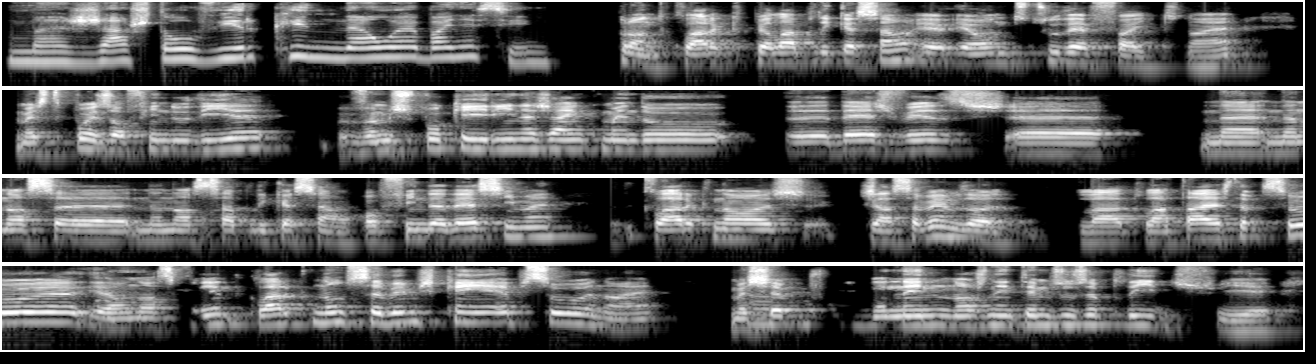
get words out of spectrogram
Mas já estou a ouvir que não é bem assim. Pronto, claro que pela aplicação é, é onde tudo é feito, não é? Mas depois, ao fim do dia, vamos supor que a Irina já encomendou uh, 10 vezes uh, na, na, nossa, na nossa aplicação. Ao fim da décima, claro que nós já sabemos, olha, lá, lá está esta pessoa, é o nosso cliente, claro que não sabemos quem é a pessoa, não é? Mas okay. nem, nós nem temos os apelidos e é,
